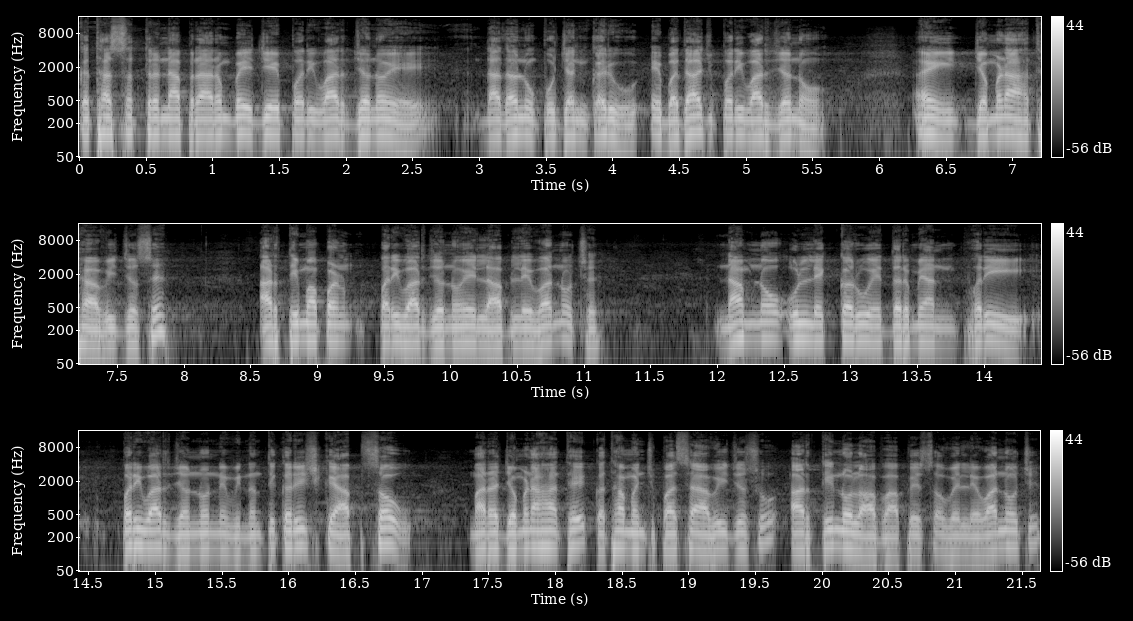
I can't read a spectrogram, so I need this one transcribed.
કથાસત્રના પ્રારંભે જે પરિવારજનોએ દાદાનું પૂજન કર્યું, એ બધા જ પરિવારજનો અહીં જમણા હાથે આવી જશે. આરતીમાં પણ પરિવારજનોએ લાભ લેવાનો છે. નામનો ઉલ્લેખ કરું એ દરમિયાન ફરી પરિવારજનોને વિનંતી કરીશ કે આપ સૌ મારા જમણા હાથે કથામંચ પાસે આવી જશો. આરતીનો લાભ આપે સૌએ લેવાનો છે.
